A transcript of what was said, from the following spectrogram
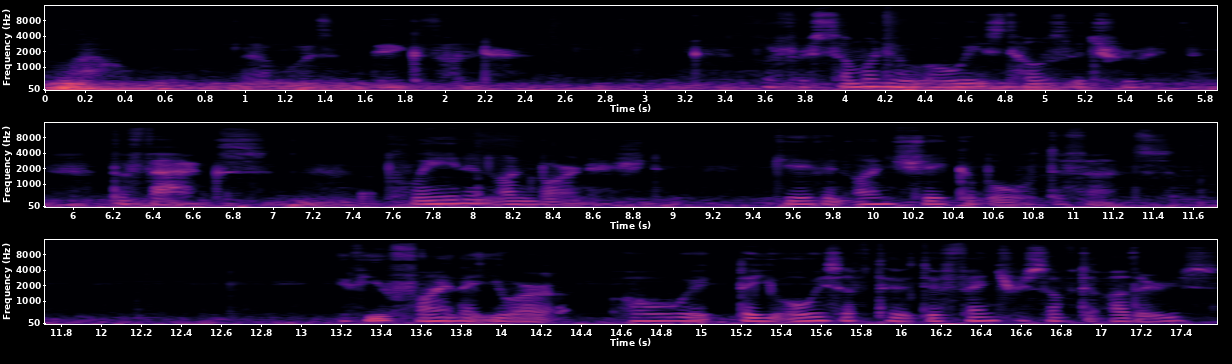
wow, that was big thunder. But for someone who always tells the truth, the facts, plain and unvarnished, give an unshakable defense. If you find that you are always that you always have to defend yourself to others,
